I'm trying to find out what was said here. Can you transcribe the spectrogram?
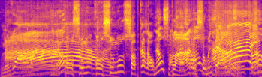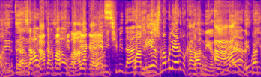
Legal. Consumo, consumo só pro casal. Não, só pro claro. casal. consumo interno. Ah, Não, entendi. casal, Grava numa casal. fita Claro, VHS. Com intimidade. Com a mesma mulher, no caso. Com a mesma Ah, mulher. entendi, com a tua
